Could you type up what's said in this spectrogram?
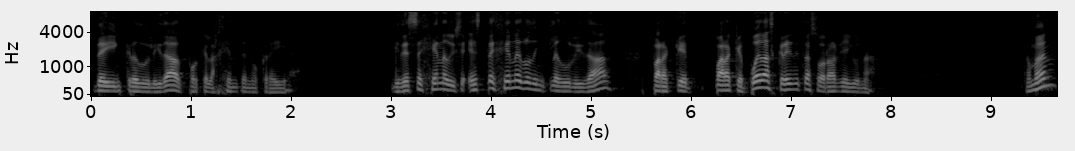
de incredulidad, porque la gente no creía. Y de ese género dice, este género de incredulidad, para que, para que puedas creer necesitas orar y ayunar. Amén.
